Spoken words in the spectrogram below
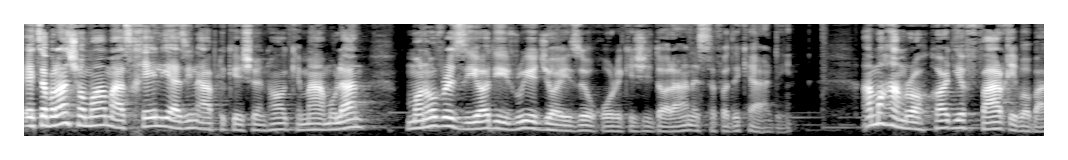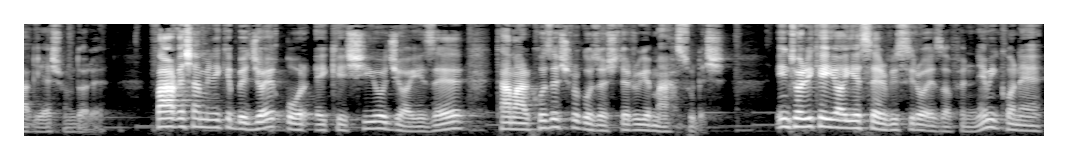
احتمالا شما هم از خیلی از این اپلیکیشن ها که معمولا مانور زیادی روی جایزه و قرعه کشی دارن استفاده کردین. اما همراه کارت یه فرقی با بقیهشون داره. فرقش هم اینه که به جای قرعه کشی و جایزه تمرکزش رو گذاشته روی محصولش. اینطوری که یا یه سرویسی رو اضافه نمی‌کنه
